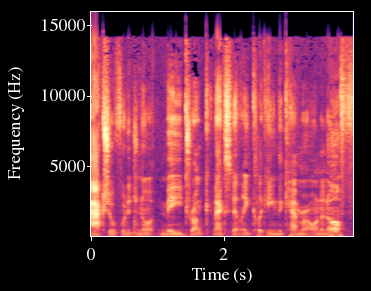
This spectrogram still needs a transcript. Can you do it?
Actual footage, not me drunk and accidentally clicking the camera on and off.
